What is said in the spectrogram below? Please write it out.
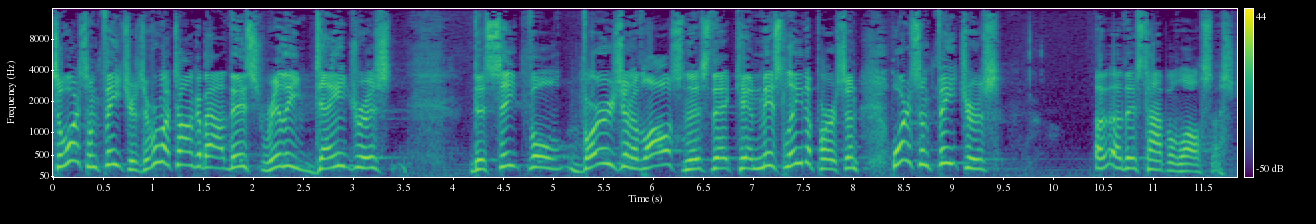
So, what are some features? If we're going to talk about this really dangerous, deceitful version of lostness that can mislead a person, what are some features of, of this type of lostness?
